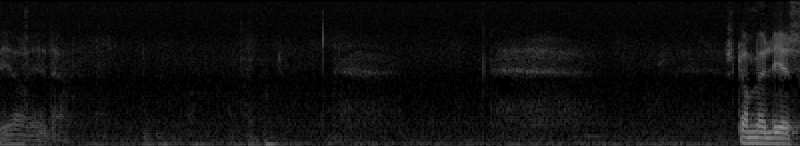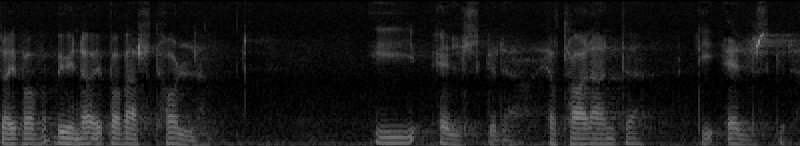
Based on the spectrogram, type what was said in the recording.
der er det. Skal vi lese begynne på vers 12. I elskede. Her taler han til de elskede.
